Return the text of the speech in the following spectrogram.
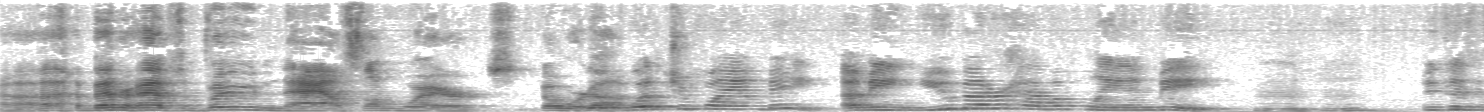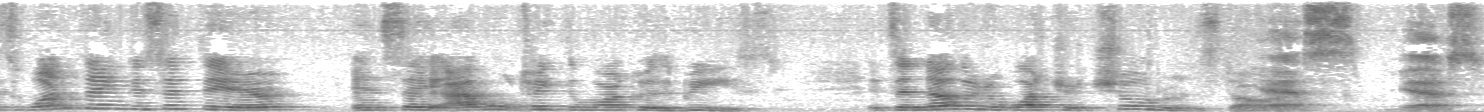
Uh, I better have some food in the house somewhere stored What- up. What's your plan B? I mean, you better have a plan B Mm-hmm. because it's one thing to sit there and say, I won't take the mark of the beast. It's another to watch your children starve. Yes. Yes.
